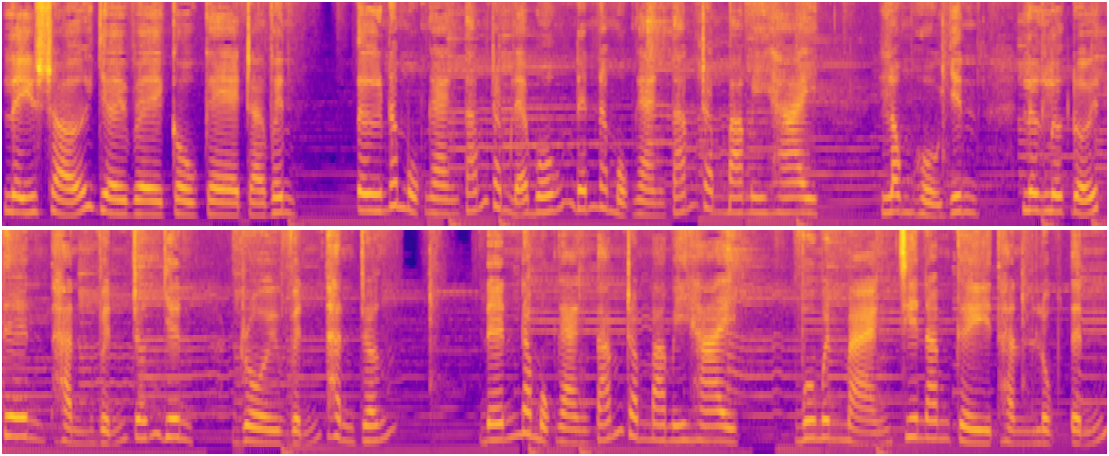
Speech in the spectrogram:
lỵ sở dời về cầu kè Trà Vinh. Từ năm 1804 đến năm 1832, Long Hồ Dinh lần lượt đổi tên thành Vĩnh Trấn Dinh rồi Vĩnh Thanh Trấn. Đến năm 1832, vua Minh Mạng chia Nam Kỳ thành lục tỉnh,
